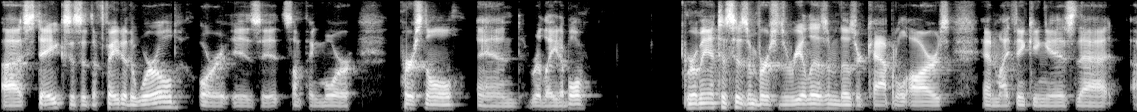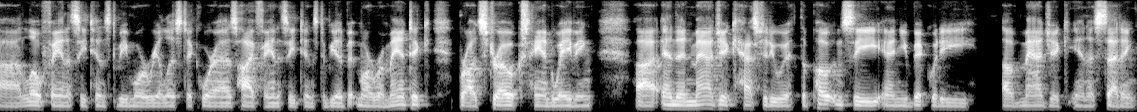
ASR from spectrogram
Uh, stakes is it the fate of the world or is it something more personal and relatable? Romanticism versus realism, those are capital R's. And my thinking is that uh, low fantasy tends to be more realistic, whereas high fantasy tends to be a bit more romantic, broad strokes, hand waving. Uh, and then magic has to do with the potency and ubiquity of magic in a setting.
